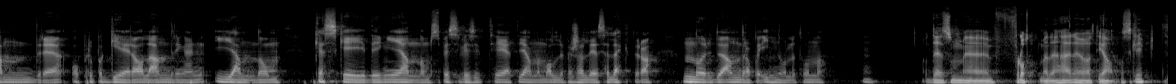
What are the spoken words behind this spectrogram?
endre og propagere alle endringene gjennom cascading, gjennom spesifisitet, gjennom alle forskjellige selektorer når du endrer på innholdet. til den, da. Og det som er flott med det her, er at Javascript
